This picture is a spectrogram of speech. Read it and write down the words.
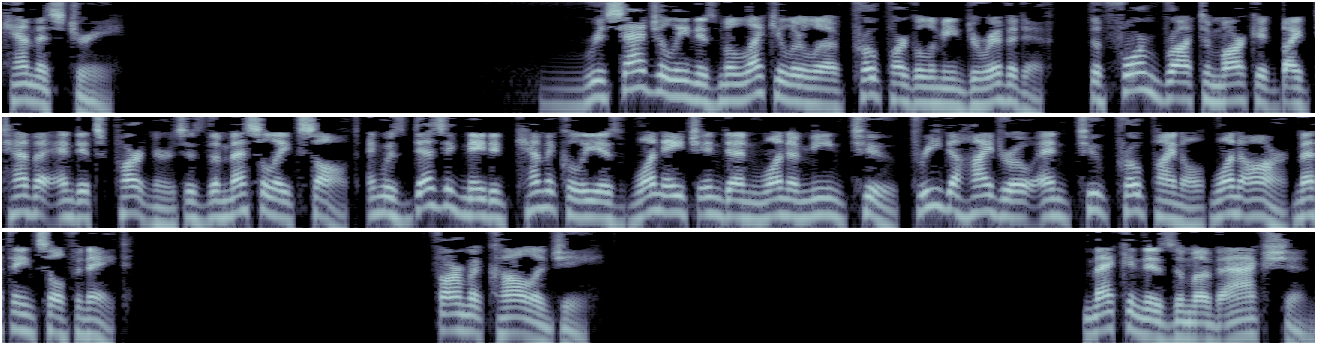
Chemistry Rasagiline is molecularly a propargylamine derivative. The form brought to market by Teva and its partners is the mesylate salt, and was designated chemically as 1H-inden-1-amine 2, 3-dihydro-N2-propynyl 1R methane sulfonate. Pharmacology Mechanism of action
